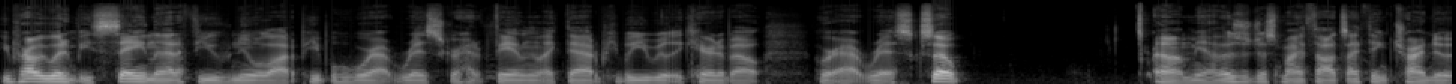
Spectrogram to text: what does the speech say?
you probably wouldn't be saying that if you knew a lot of people who were at risk or had a family like that or people you really cared about who are at risk. So um, yeah, those are just my thoughts. I think trying to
